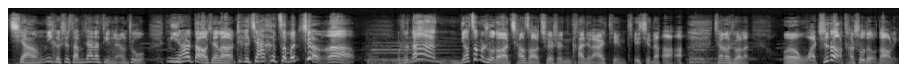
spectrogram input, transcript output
强，你可是咱们家的顶梁柱，你要是倒下了，这个家可怎么整啊？我说，那你要这么说的话，强嫂确实你看起来还是挺贴心的哈。强哥说了，呃，我知道他说的有道理，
